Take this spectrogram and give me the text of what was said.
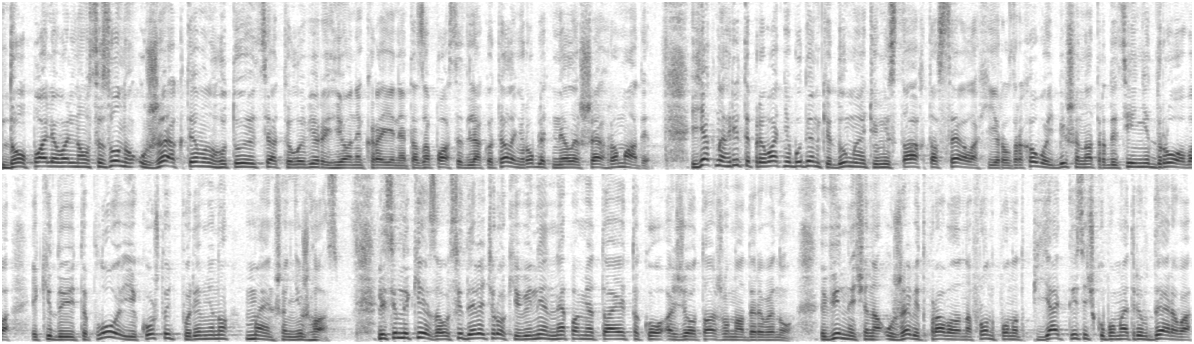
До опалювального сезону уже активно готуються тилові регіони країни. Та запаси для котелень роблять не лише громади. Як нагріти приватні будинки, думають у містах та селах і розраховують більше на традиційні дрова, які дають тепло і коштують порівняно менше ніж газ. Лісівники за усі 9 років війни не пам'ятають такого ажіотажу на деревину. Вінниччина уже відправила на фронт понад 5 тисяч кубометрів дерева.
